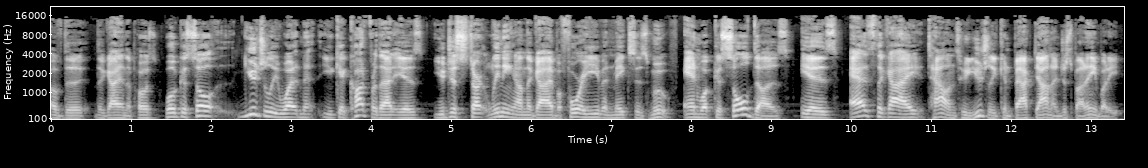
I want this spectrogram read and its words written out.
of the the guy in the post. Well, Gasol usually when you get caught for that is you just start leaning on the guy before he even makes his move. And what Gasol does is as the guy Towns, who usually can back down on just about anybody,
